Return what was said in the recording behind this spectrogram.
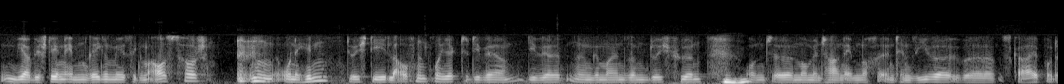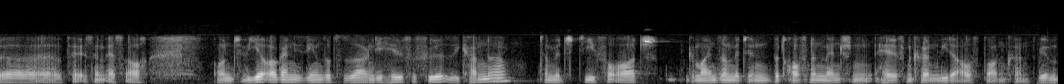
Ja, wir stehen eben regelmäßig im Austausch. ohnehin durch die laufenden Projekte, die wir, die wir äh, gemeinsam durchführen mhm. und äh, momentan eben noch intensiver über Skype oder äh, per SMS auch. Und wir organisieren sozusagen die Hilfe für Sikanda, damit die vor Ort gemeinsam mit den betroffenen Menschen helfen können, wieder aufbauen können. Wir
